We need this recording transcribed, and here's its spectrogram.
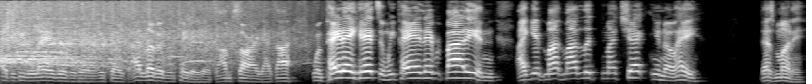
had to do the leg wiggle there because I love it when payday hits. I'm sorry, guys. I when payday hits and we paying everybody and I get my my my check, you know, hey, that's money,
